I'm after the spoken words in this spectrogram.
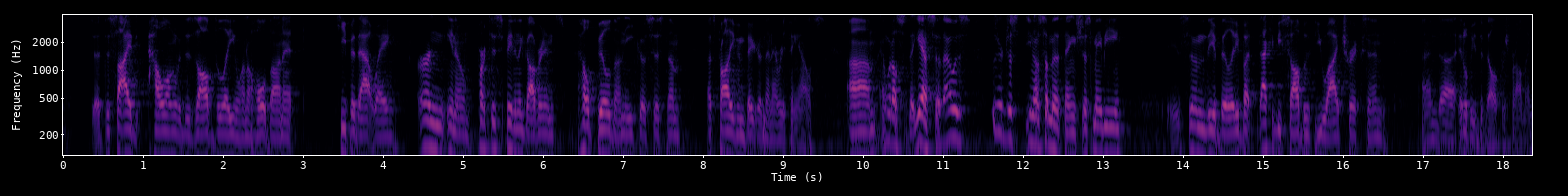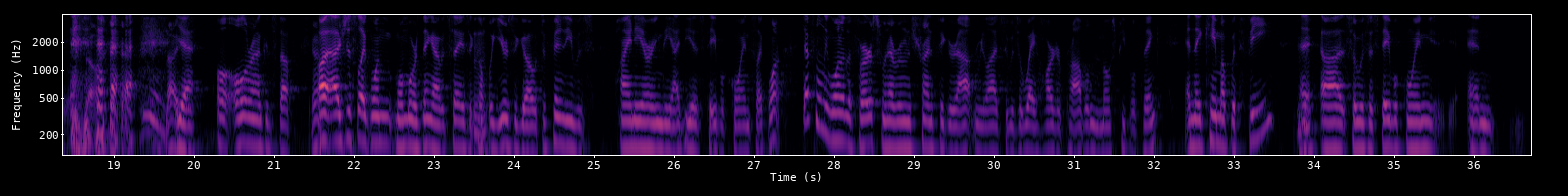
decide how long of a dissolve delay you want to hold on it. Keep it that way. Earn you know participate in the governance. Help build on the ecosystem. That's probably even bigger than everything else. Um, and what else was that? Yeah. So that was those are just you know some of the things. Just maybe some of the ability, but that could be solved with UI tricks and and uh, it'll be a developer's problem anyway. So nice. Yeah, all, all around good stuff. Yeah. Uh, I just like one one more thing I would say is a Mhm. couple years ago, Dfinity was pioneering the idea of stable coins. Like one, definitely one of the first when everyone was trying to figure out and realized it was a way harder problem than most people think. And they came up with PHI, Mm-hmm. uh, so it was a stable coin, and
